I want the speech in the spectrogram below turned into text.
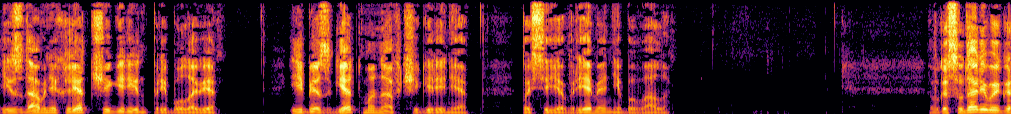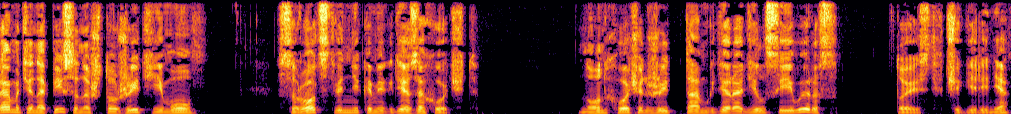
Из давних лет Чигирин при булаве, и без гетмана в Чигирине по сие время не бывало. В государевой грамоте написано, что жить ему с родственниками где захочет. Но он хочет жить там, где родился и вырос, то есть в Чигирине.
